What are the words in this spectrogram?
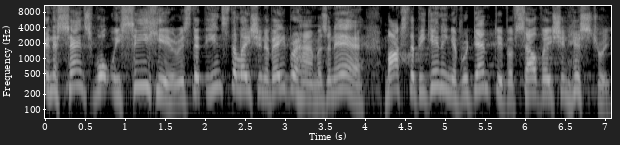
in a sense, what we see here is that the installation of Abraham as an heir marks the beginning of redemptive, of salvation history,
